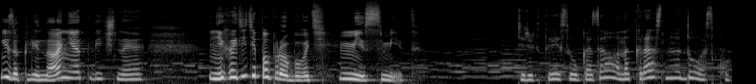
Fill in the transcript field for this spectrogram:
и заклинание отличное. Не хотите попробовать, мисс Смит?» Директриса указала на красную доску.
